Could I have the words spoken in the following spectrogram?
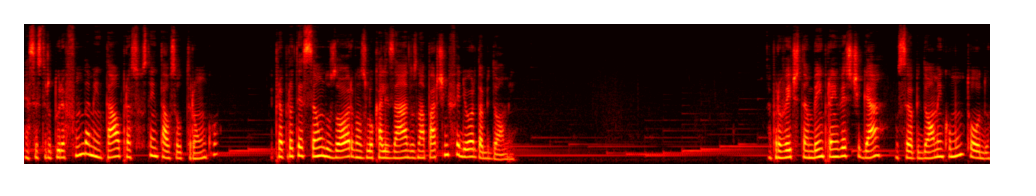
essa estrutura fundamental para sustentar o seu tronco e para a proteção dos órgãos localizados na parte inferior do abdômen. Aproveite também para investigar o seu abdômen como um todo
